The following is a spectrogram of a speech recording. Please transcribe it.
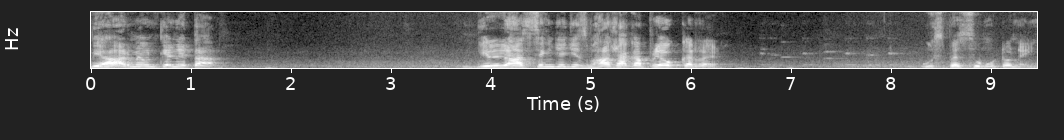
बिहार में उनके नेता गिरिराज सिंह जी जिस भाषा का प्रयोग कर रहे हैं, उस पर सुमोटो नहीं।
